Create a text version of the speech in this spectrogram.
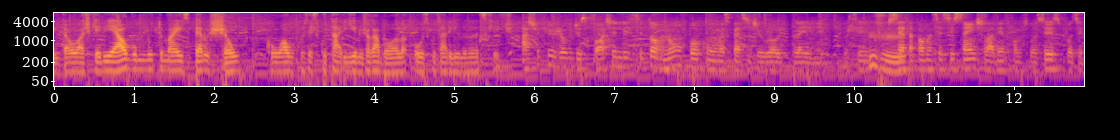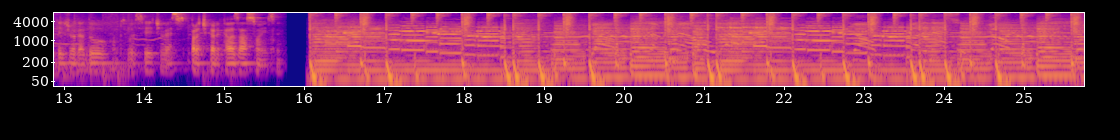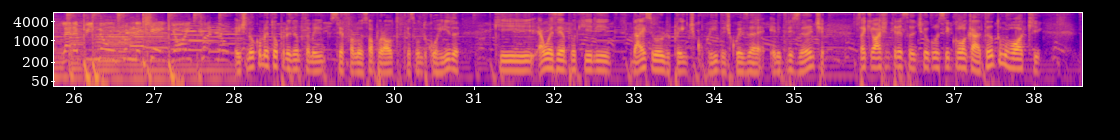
Então, eu acho que ele é algo muito mais pé no chão com algo que você escutaria no jogar bola ou escutaria no andar skate. Acho que o jogo de esporte ele se tornou um pouco uma espécie de roleplay, né? Você, uhum. de certa forma, você se sente lá dentro como se você fosse aquele jogador, como se você estivesse praticando aquelas ações, né? A gente não comentou, por exemplo, também, você falou só por alto a questão do corrida, que é um exemplo que ele dá esse roleplay de corrida, de coisa eletrizante, só que eu acho interessante que eu consigo colocar tanto um rock,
